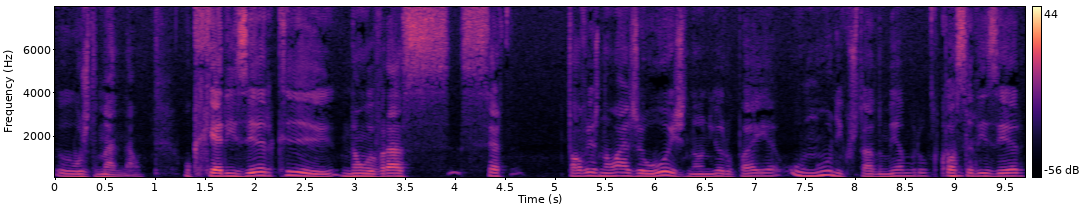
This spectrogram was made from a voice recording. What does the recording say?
os demandam. O que quer dizer que não haverá, certo, talvez não haja hoje na União Europeia um único Estado-membro que possa dizer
